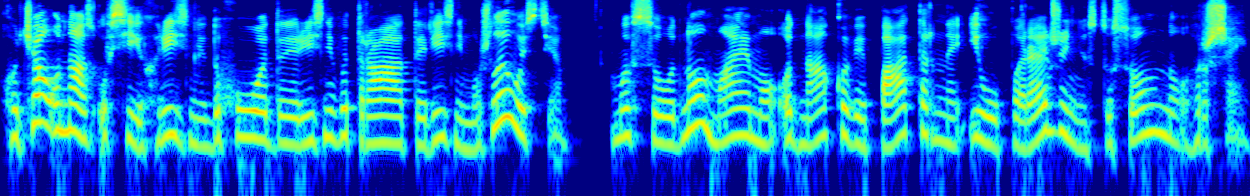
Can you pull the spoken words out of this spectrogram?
Хоча у нас у всіх різні доходи, різні витрати, різні можливості, ми все одно маємо однакові паттерни і упередження стосовно грошей.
